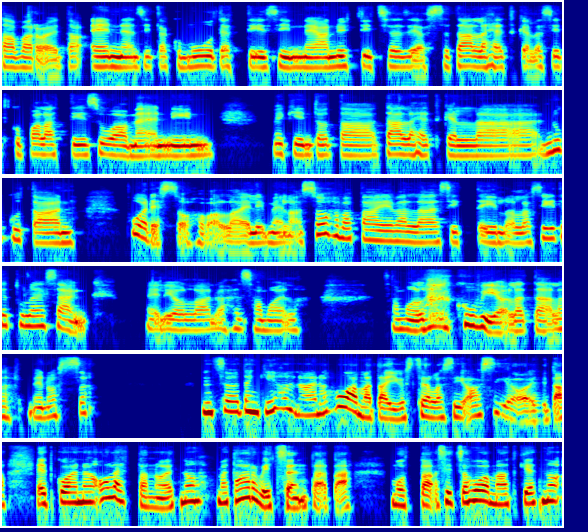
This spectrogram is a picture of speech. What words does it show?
tavaroita ennen sitä, kun muutettiin sinne. Ja nyt itse asiassa tällä hetkellä, sit kun palattiin Suomeen, niin mekin tota, tällä hetkellä nukutaan vuodessohvalla. Eli meillä on sohva päivällä ja sitten illalla siitä tulee sänky. Eli ollaan vähän samoilla, samoilla kuvioilla täällä menossa. Nyt se on jotenkin ihan aina huomata just sellaisia asioita, että kun aina olettanut, että no mä tarvitsen tätä, mutta sitten sä huomaatkin, että no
